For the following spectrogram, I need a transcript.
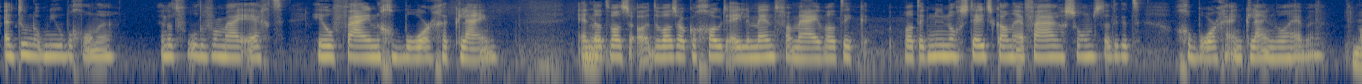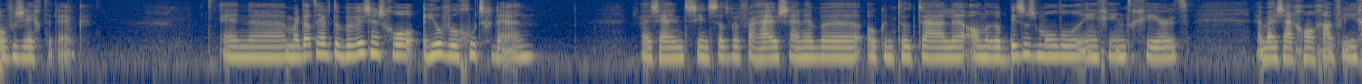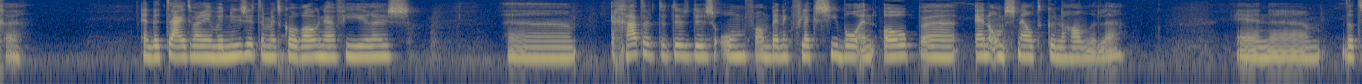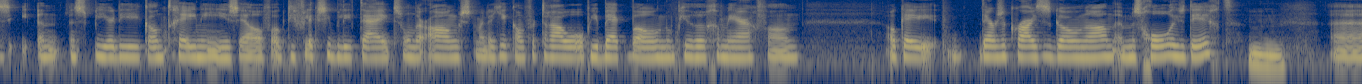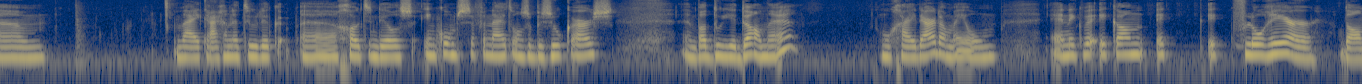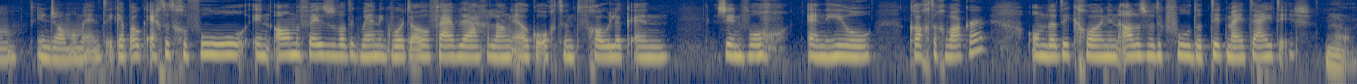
en toen opnieuw begonnen. En dat voelde voor mij echt heel fijn, geborgen, klein. En Ja. dat, was, dat was ook een groot element van mij, wat ik, wat ik nu nog steeds kan ervaren soms, dat ik het geborgen en klein wil hebben. Ja. Overzichtelijk. En, eh, maar dat heeft de bewustzijnsschool heel veel goeds gedaan. Wij zijn sinds dat we verhuisd zijn, hebben we ook een totale andere business model in geïntegreerd. En wij zijn gewoon gaan vliegen. En de tijd waarin we nu zitten met coronavirus, eh, gaat het er dus, dus om van ben ik flexibel en open en om snel te kunnen handelen. En ehm, dat is een, een spier die je kan trainen in jezelf. Ook die flexibiliteit zonder angst, maar dat je kan vertrouwen op je backbone, op je ruggenmerg van oké, there's a crisis going on en mijn school is dicht. Mhm. Ehm, wij krijgen natuurlijk eh, grotendeels inkomsten vanuit onze bezoekers. En wat doe je dan, hè? Hoe ga je daar dan mee om? En ik, ik kan, ik, ik floreer dan in zo'n moment. Ik heb ook echt het gevoel in al mijn vezels wat ik ben. Ik word al vijf dagen lang elke ochtend vrolijk en zinvol en heel krachtig wakker. Omdat ik gewoon in alles wat ik voel dat dit mijn tijd is Ja.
